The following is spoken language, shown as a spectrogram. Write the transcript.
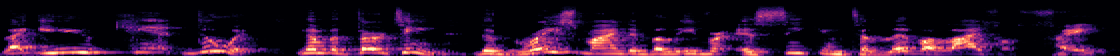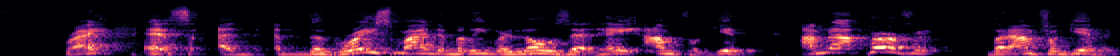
Like you can't do it. Number 13, the grace minded believer is seeking to live a life of faith, right? As a, uh, the grace minded believer knows that, hey, I'm forgiven. I'm not perfect, but I'm forgiven.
